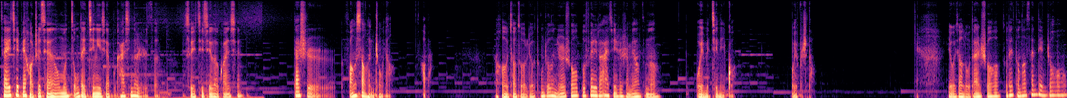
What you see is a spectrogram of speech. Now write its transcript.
在一切变好之前，我们总得经历一些不开心的日子，所以积极乐观些。但是。”方向很重要，好吧。然后叫做刘同舟的女人说：“不费力的爱情是什么样子呢？我也没经历过，我也不知道。”有个叫卤蛋说：“昨天等到三点钟，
